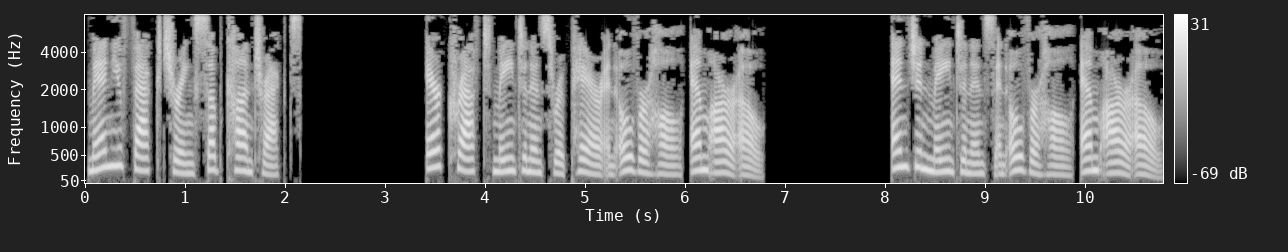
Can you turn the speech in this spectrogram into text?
Manufacturing subcontracts Aircraft Maintenance Repair and Overhaul MRO Engine Maintenance and Overhaul MRO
